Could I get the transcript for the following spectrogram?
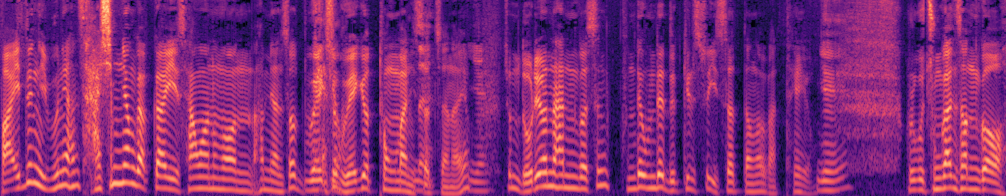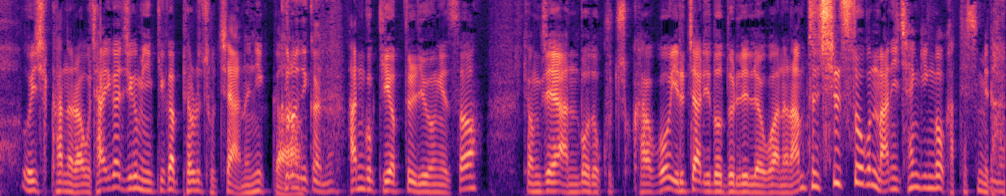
바이든 이분이 한 40년 가까이 상원 의원 하면서 외교. 계속 외교통만 네. 있었잖아요. 네. 예. 좀 노련한 것은 군데군데 느낄 수 있었던 것 같아요. 예. 그리고 중간 선거 의식하느라고 자기가 지금 인기가 별로 좋지 않으니까 그러니까요. 한국 기업들 이용해서 경제 안보도 구축하고 일자리도 늘리려고 하는 아무튼 실속은 많이 챙긴 것 같았습니다. 네.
